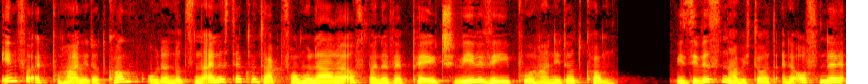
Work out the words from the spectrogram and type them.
info@puhani.com oder nutzen eines der Kontaktformulare auf meiner Webpage www.puhani.com. Wie Sie wissen, habe ich dort eine offene,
